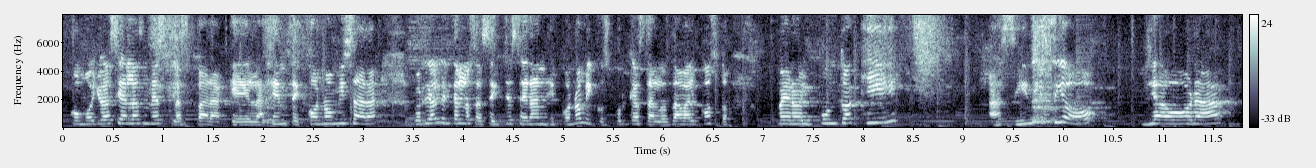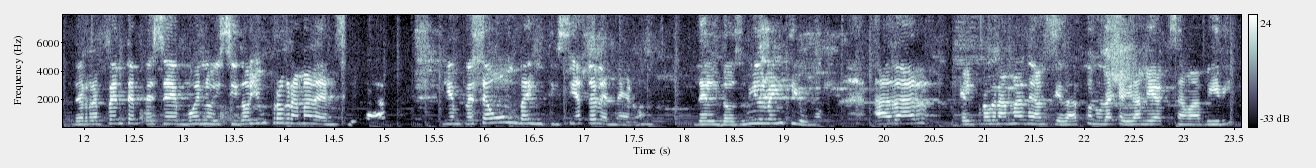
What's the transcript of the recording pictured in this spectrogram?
como yo hacía las mezclas para que la gente economizara, pues realmente los aceites eran económicos porque hasta los daba el costo. Pero el punto aquí, así inició y ahora de repente empecé, bueno, y si doy un programa de ansiedad, y empecé un 27 de enero del 2021 a dar el programa de ansiedad con una querida amiga que se llama Viri.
